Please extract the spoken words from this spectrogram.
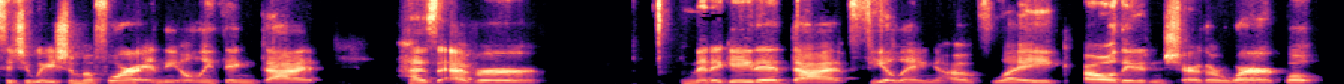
situation before, and the only thing that has ever mitigated that feeling of like, oh, they didn't share their work. Well,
